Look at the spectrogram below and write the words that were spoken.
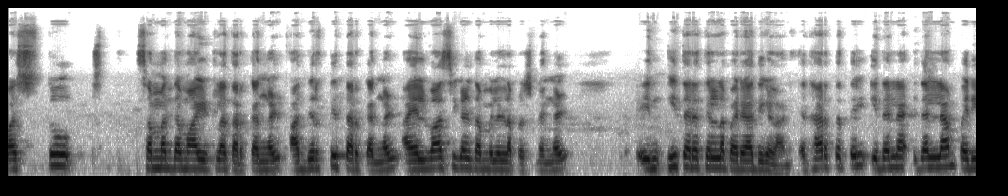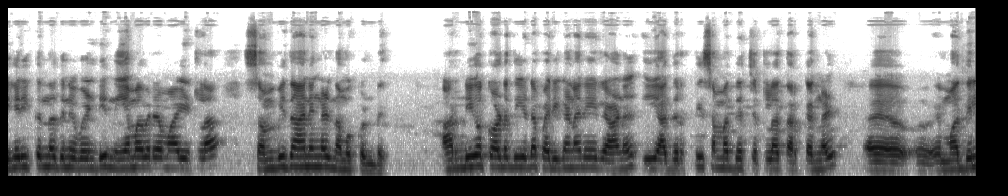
വസ്തു സംബന്ധമായിട്ടുള്ള തർക്കങ്ങൾ അതിർത്തി തർക്കങ്ങൾ അയൽവാസികൾ തമ്മിലുള്ള പ്രശ്നങ്ങൾ ഈ തരത്തിലുള്ള പരാതികളാണ്. യഥാർത്ഥത്തിൽ ഇതെല്ലാം ഇതെല്ലാം പരിഹരിക്കുന്നതിന് വേണ്ടി നിയമപരമായിട്ടുള്ള സംവിധാനങ്ങൾ നമുക്കുണ്ട്. ആർ ഡി ഒ കോടതിയുടെ പരിഗണനയിലാണ് ഈ അതിർത്തി സംബന്ധിച്ചിട്ടുള്ള തർക്കങ്ങൾ മതിൽ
